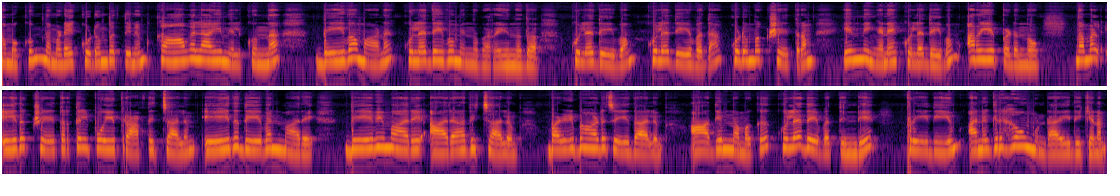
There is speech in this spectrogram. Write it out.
നമുക്കും നമ്മുടെ കുടുംബത്തിനും കാവലായി നിൽക്കുന്ന ദൈവമാണ് കുലദൈവം എന്ന് പറയുന്നത്. കുലദൈവം കുലദേവത കുടുംബക്ഷേത്രം എന്നിങ്ങനെ കുലദൈവം അറിയപ്പെടുന്നു. നമ്മൾ ഏത് ക്ഷേത്രത്തിൽ പോയി പ്രാർത്ഥിച്ചാലും ഏത് ദേവന്മാരെ ദേവിമാരെ ആരാധിച്ചാലും വഴിപാട് ചെയ്താലും ആദ്യം നമുക്ക് കുലദൈവത്തിന്റെ പ്രീതിയും അനുഗ്രഹവും ഉണ്ടായിരിക്കണം.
